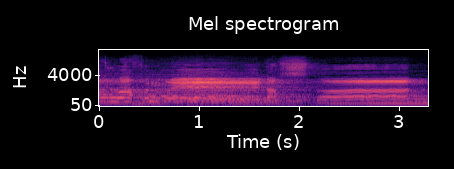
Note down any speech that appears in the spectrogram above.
tua fredda stanza.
